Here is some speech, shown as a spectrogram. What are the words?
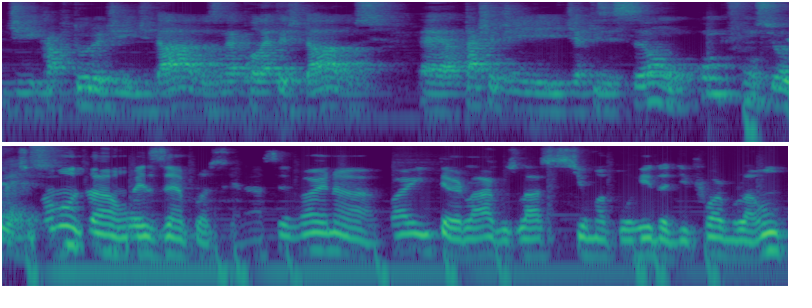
de captura de, de dados, né, coleta de dados é, a taxa de, de aquisição? Como que funciona isso? Vamos dar um exemplo assim, né? Você vai, na, vai em Interlagos lá assistir uma corrida de Fórmula 1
